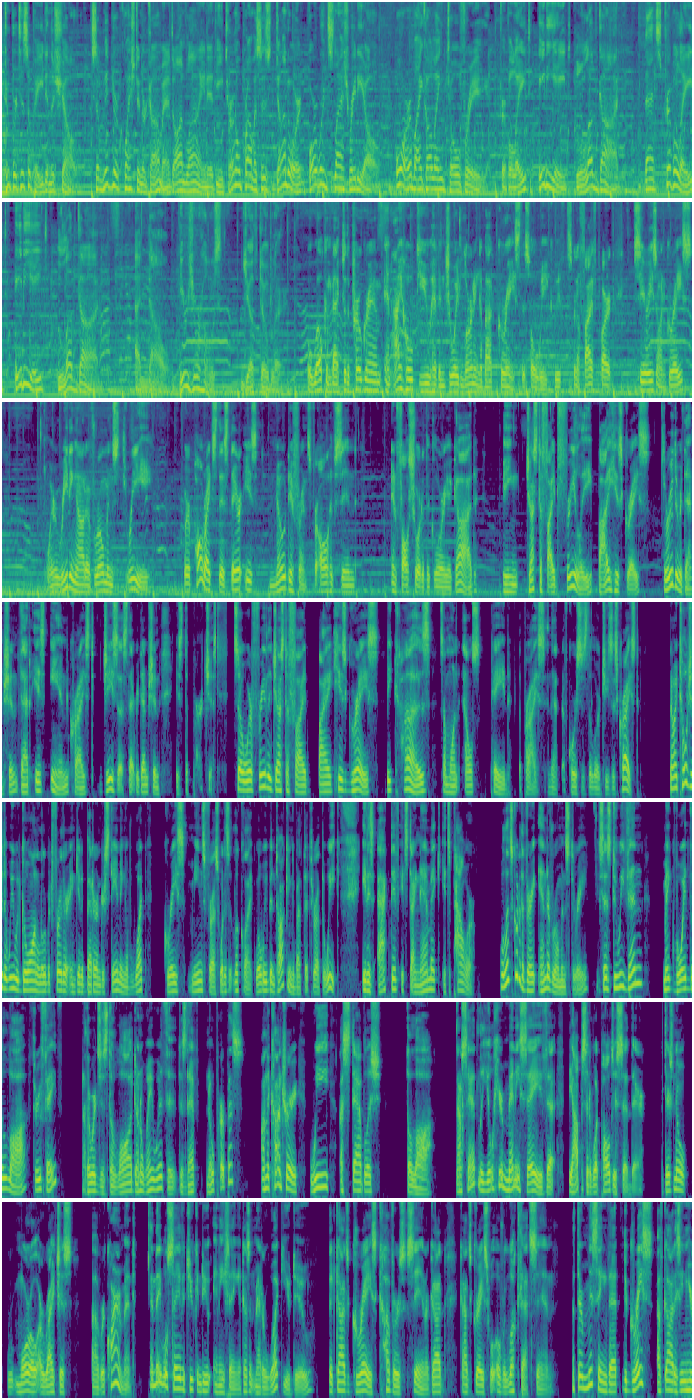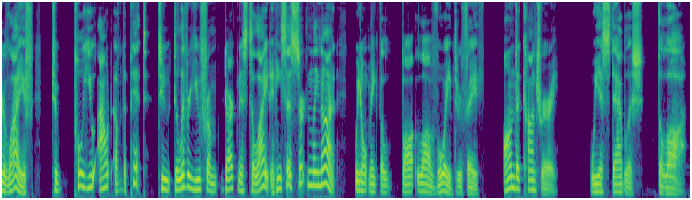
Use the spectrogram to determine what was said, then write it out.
To participate in the show, submit your question or comment online at eternalpromises.org forward slash radio or by calling toll free 888 Love God. That's 888 Love God. And now, here's your host, Jeff Tobler. Well, welcome back to the program, and I hope you have enjoyed learning about grace this whole week. We've, been a five part series on grace. We're reading out of Romans 3, where Paul writes this There is no difference, for all have sinned and fall short of the glory of God, being justified freely by his grace through the redemption that is in Christ Jesus. That redemption is the purchase. So we're freely justified by his grace because someone else paid the price. And that, of course, is the Lord Jesus Christ. Now, I told you that we would go on a little bit further and get a better understanding of what grace means for us. What does it look like? Well, we've been talking about that throughout the week. It is active, it's dynamic, it's power. Well, let's go to the very end of Romans 3. He says, Do we then make void the law through faith? In other words, is the law done away with? Does it have no purpose? On the contrary, we establish the law. Now, sadly, you'll hear many say that the opposite of what Paul just said there. There's no moral or righteous uh, requirement. And they will say that you can do anything. It doesn't matter what you do, that God's grace covers sin, or God, God's grace will overlook that sin. But they're missing that the grace of God is in your life to pull you out of the pit, to deliver you from darkness to light. And he says, certainly not. We don't make the law void through faith. On the contrary, we establish the law.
